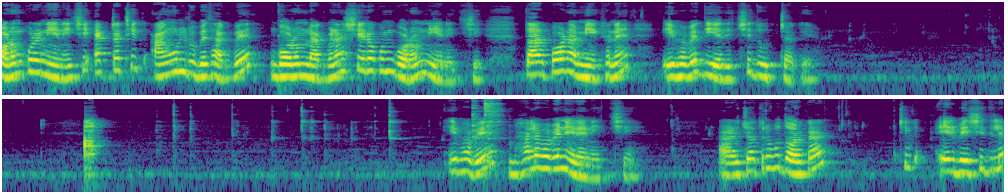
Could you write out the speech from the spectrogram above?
গরম করে নিয়ে নিচ্ছি একটা ঠিক আঙুল ডুবে থাকবে, গরম লাগবে না, সেরকম গরম নিয়ে নিচ্ছি। তারপর আমি এখানে এইভাবে দিয়ে দিচ্ছি দুধটাকে। এভাবে ভালোভাবে নেড়ে নিচ্ছি। আর যতটুকু দরকার, ঠিক এর বেশি দিলে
